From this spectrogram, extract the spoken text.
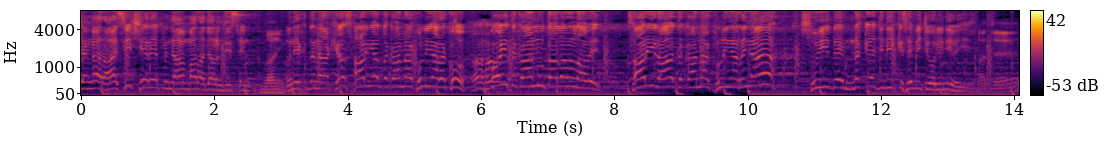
ਚੰਗਾ ਰਾਜ ਸੀ ਸ਼ੇਰੇ ਪੰਜਾਬ ਮਹਾਰਾਜਾ ਰਣਜੀਤ ਸਿੰਘ। ਉਹਨੇ ਇੱਕ ਦਿਨ ਆਖਿਆ ਸਾਰੀਆਂ ਦੁਕਾਨਾਂ ਖੁੱਲੀਆਂ ਰੱਖੋ ਕੋਈ ਦੁਕਾਨ ਨੂੰ ਤਾਲਾ ਨਾ ਲਾਵੇ। ਸਾਰੀ ਰਾਤ ਦੁਕਾਨਾਂ ਖੁੱਲੀਆਂ ਰਹੀਆਂ ਸੂਈ ਦੇ ਨੱਕੇ ਜਿੰਨੀ ਕਿਸੇ ਦੀ ਚੋਰੀ ਨਹੀਂ ਹੋਈ। ਸੱਚ ਹੈ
